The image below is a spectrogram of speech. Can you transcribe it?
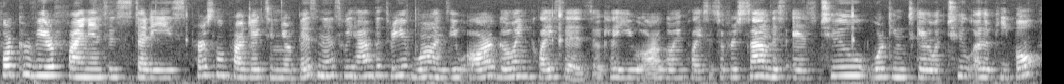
For career, finances, studies, personal projects, in your business, we have the Three of Wands. You are going places, okay? You are going places. So for some, this is two working together with two other people,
